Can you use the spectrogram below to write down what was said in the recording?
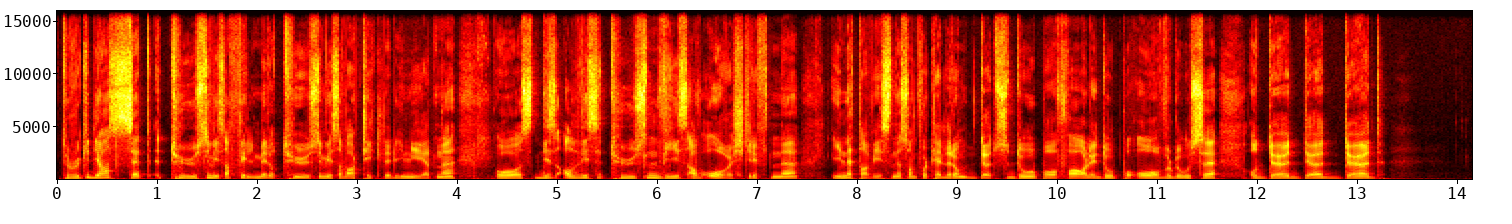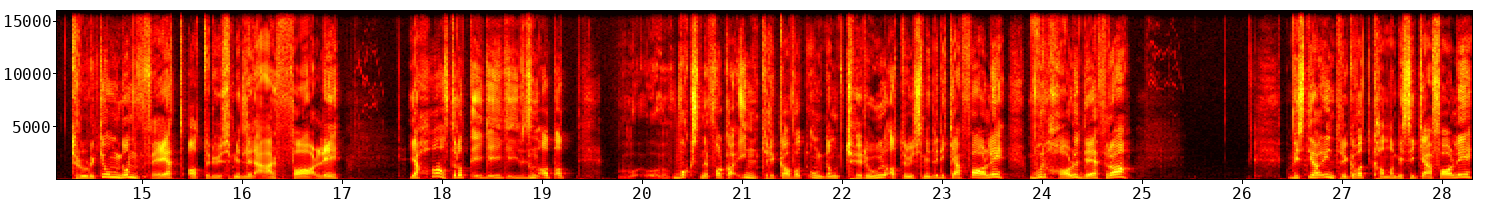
Tror du ikke de har sett tusenvis av filmer og tusenvis av artikler i nyhetene, og disse, alle disse tusenvis av overskriftene i nettavisene som forteller om dødsdop og farlig dop og overdose og død, død, død? Tror du ikke ungdom vet at rusmidler er farlig? Jeg hater at, sånn at, at voksne folk har inntrykk av at ungdom tror at rusmidler ikke er farlig. Hvor har du det fra? Hvis de har inntrykk av at cannabis ikke er farlig,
